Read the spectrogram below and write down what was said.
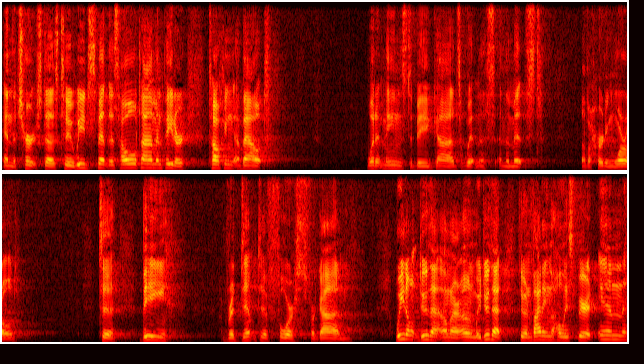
and the church does too. We've spent this whole time in Peter talking about what it means to be God's witness in the midst of a hurting world, to be redemptive force for God. We don't do that on our own. We do that through inviting the Holy Spirit in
